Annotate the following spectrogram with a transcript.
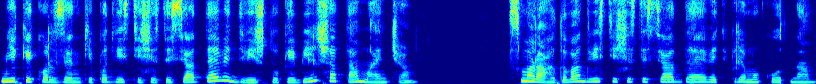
М'які корзинки по 269, 2 штуки більша та менша. Смарагдова 269 прямокутна.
